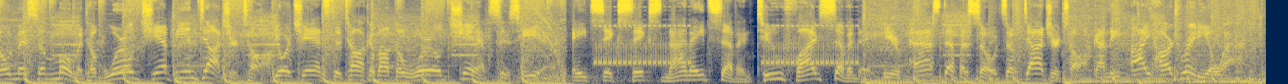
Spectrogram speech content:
Don't miss a moment of world champion Dodger talk. Your chance to talk about the world champs is here. 866 987 2570. Hear past episodes of Dodger Talk on the iHeartRadio app.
